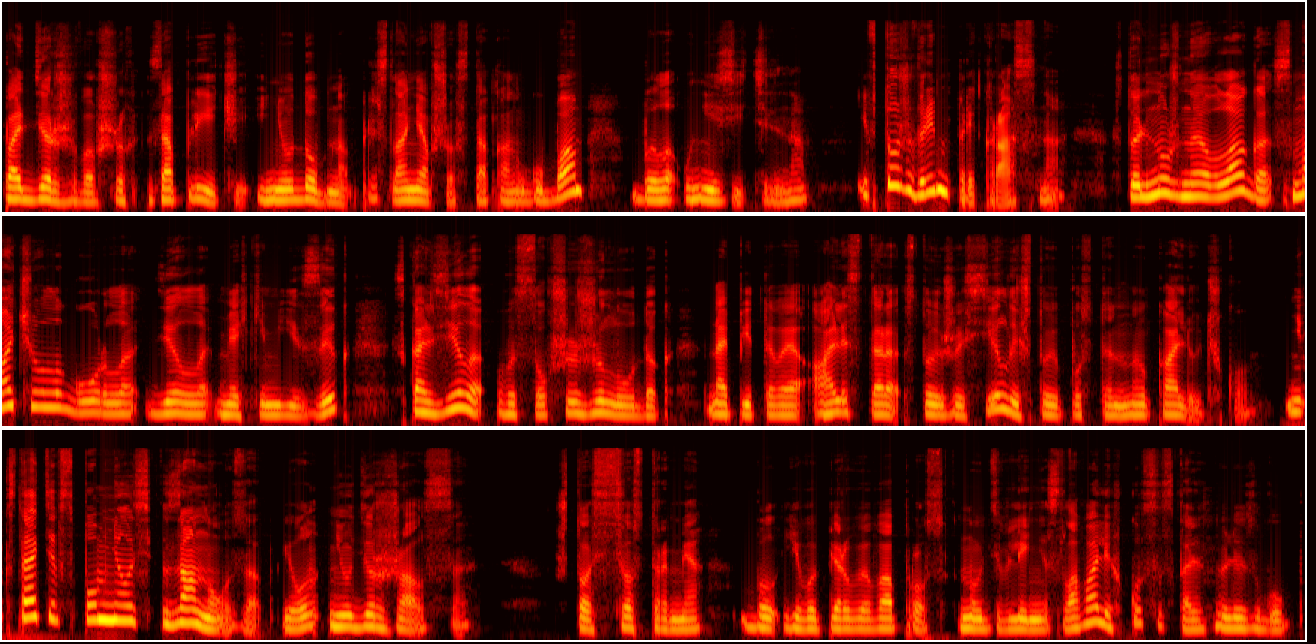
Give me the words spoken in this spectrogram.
поддерживавших за плечи и неудобно прислонявших стакан к губам, было унизительно. И в то же время прекрасно. Столь нужная влага смачивала горло, делала мягким язык, скользила высохший желудок, напитывая Алистера с той же силой, что и пустынную колючку. Не кстати вспомнилась заноза, и он не удержался. Что с сестрами? Был его первый вопрос. На удивление слова легко соскользнули с губ.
